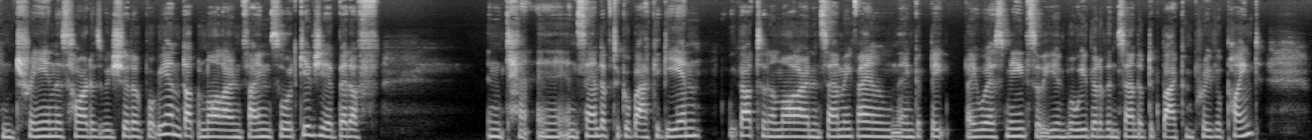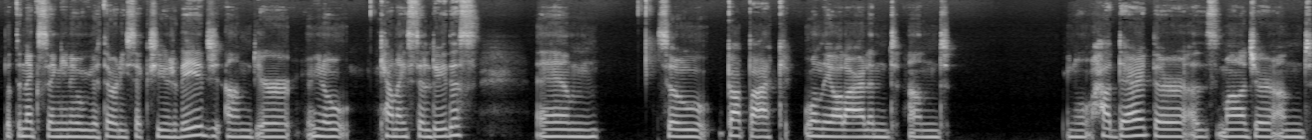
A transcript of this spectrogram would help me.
didn't train as hard as we should have, but we ended up in an All Ireland final. So it gives you a bit of uh, incentive to go back again. We got to the All Ireland semi final and then got beat by Westmeath. So you have a wee bit of incentive to go back and prove a point. But the next thing you know, you're 36 years of age and you're, you know, can I still do this? Um, so got back, won the All Ireland and you know, had Derek there as manager and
